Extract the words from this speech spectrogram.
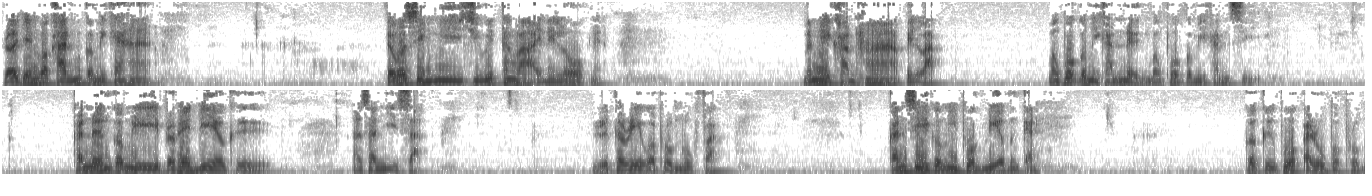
เราจะเห็นว่าขันมันก็มีแค่ห้า แต่ว่าสิ่งมีชีวิตทั้งหลายในโลกเนี่ย มันมีขันห้าเป็นหลัก บางพวกก็มีขันหนึ่ง บางพวกก็มีขันสี่ขันหนึ่งก็มีประเภทเดียวคืออสัญญีสัตว์ หรือถ้าเรียกว่าพรหมลูกฟัก ขันสี่ก็มีพวกเดียวเหมือนกัน ก็คือพวกอรูปพรม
